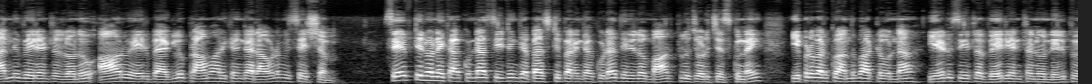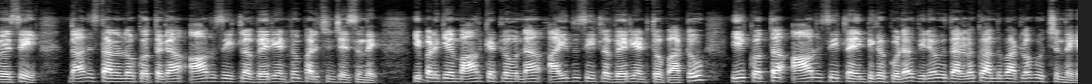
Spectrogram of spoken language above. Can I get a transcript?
అన్ని వేరియంట్లలోనూ ఆరు ఎయిర్ బ్యాగ్లు ప్రామాణికంగా రావడం విశేషం. సేఫ్టీలోనే కాకుండా సీటింగ్ కెపాసిటీ పరంగా కూడా దీనిలో మార్పులు చోటు చేసుకున్నాయి. ఇప్పటి వరకు అందుబాటులో ఉన్న ఏడు సీట్ల వేరియంట్లను నిలిపివేసి దాని స్థానంలో కొత్తగా ఆరు సీట్ల వేరియంట్ను పరిచయం చేసింది. ఇప్పటికే మార్కెట్లో ఉన్న ఐదు సీట్ల వేరియంట్తో పాటు ఈ కొత్త ఆరు సీట్ల ఎంపిక కూడా వినియోగదారులకు అందుబాటులోకి వచ్చింది.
